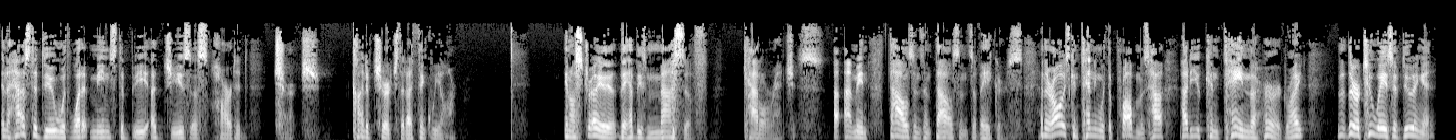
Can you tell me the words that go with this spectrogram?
And it has to do with what it means to be a Jesus hearted church. Kind of church that I think we are. In Australia, they have these massive cattle ranches. I mean, thousands and thousands of acres. And they're always contending with the problem is how, how do you contain the herd, right? There are two ways of doing it.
